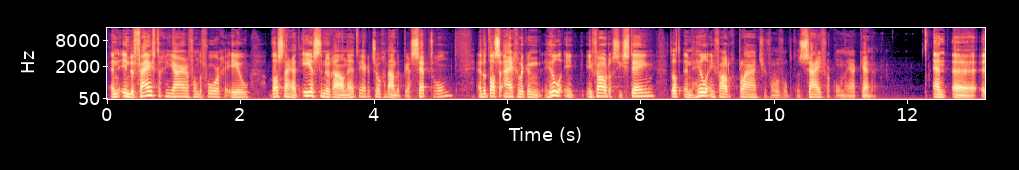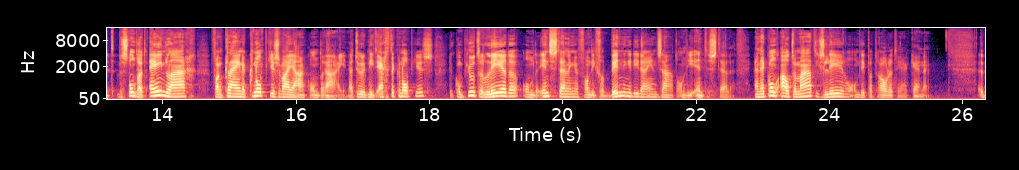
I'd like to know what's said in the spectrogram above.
En in de 50 jaren van de vorige eeuw was daar het eerste neuraal netwerk, het zogenaamde perceptron. En dat was eigenlijk een heel eenvoudig systeem dat een heel eenvoudig plaatje van bijvoorbeeld een cijfer kon herkennen. En uh, het bestond uit één laag van kleine knopjes waar je aan kon draaien. Natuurlijk niet echte knopjes. De computer leerde om de instellingen van die verbindingen die daarin zaten, om die in te stellen. En hij kon automatisch leren om die patronen te herkennen. Het,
